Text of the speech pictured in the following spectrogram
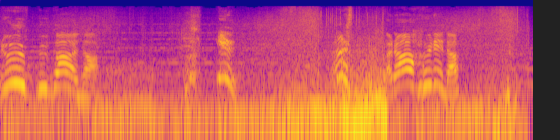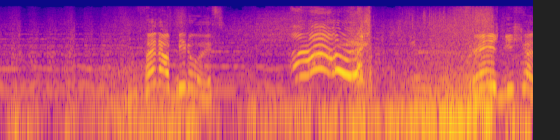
ルー。プガー。ナアラー。フレナファナビロエスオレイニヒャ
